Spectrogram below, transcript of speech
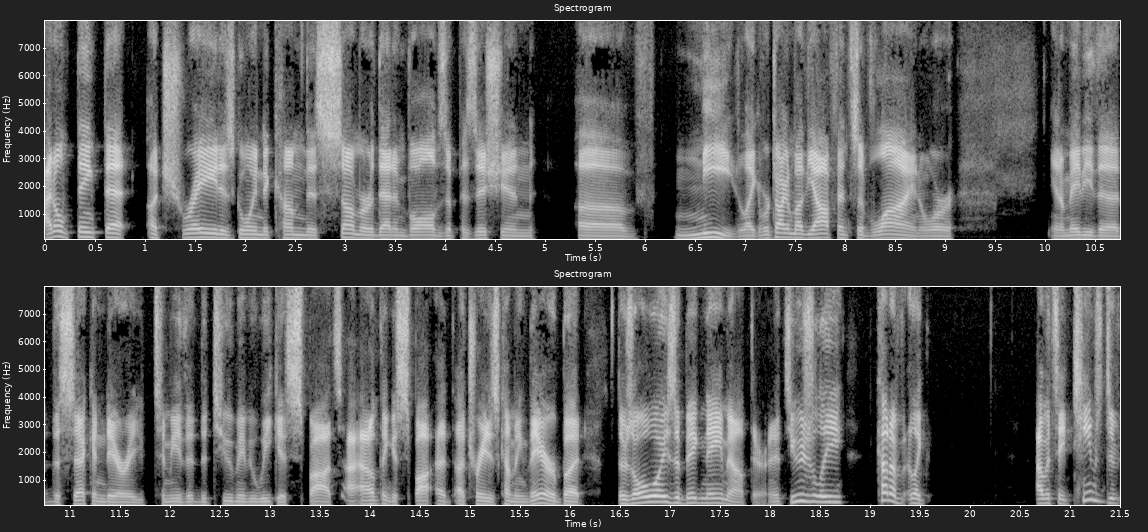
I don't think that a trade is going to come this summer that involves a position of need. Like if we're talking about the offensive line or you know maybe the the secondary to me the, the two maybe weakest spots I, I don't think a spot a, a, trade is coming there but there's always a big name out there and it's usually kind of like i would say teams de-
